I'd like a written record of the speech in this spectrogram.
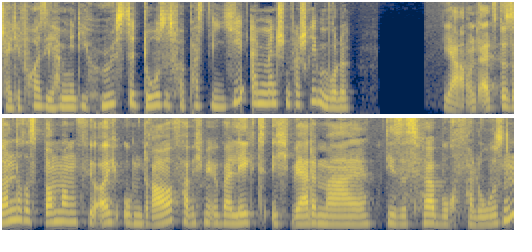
Stell dir vor, sie haben mir die höchste Dosis verpasst, die je einem Menschen verschrieben wurde. Ja, und als besonderes Bonbon für euch obendrauf habe ich mir überlegt, ich werde mal dieses Hörbuch verlosen.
